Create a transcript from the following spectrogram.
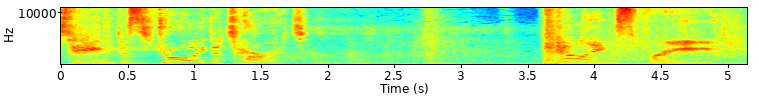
team destroyed a turret! Killing spree!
